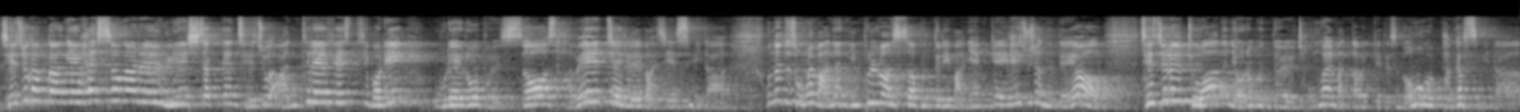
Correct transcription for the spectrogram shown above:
제주 관광의 활성화를 위해 시작된 제주 안트레 페스티벌이 올해로 벌써 4회째를 맞이했습니다. 오늘도 정말 많은 인플루언서 분들이 많이 함께 해주셨는데요. 제주를 좋아하는 여러분들 정말 만나뵙게 돼서 너무 반갑습니다.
